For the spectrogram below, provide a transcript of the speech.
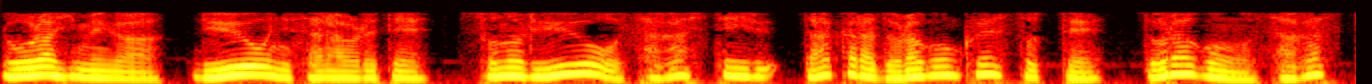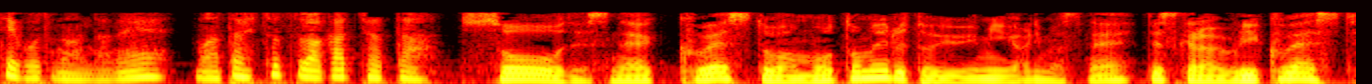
ローラ姫が竜王にさらわれて、その竜王を探している。だからドラゴンクエストって、ドラゴンを探すってことなんだね。また一つ分かっちゃった。そうですね。クエストは求めるという意味がありますね。ですから、リクエスト。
